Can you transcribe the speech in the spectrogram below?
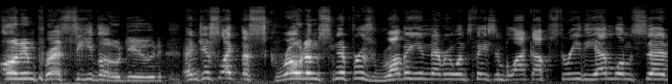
unimpressivo, dude. And just like the scrotum sniffers rubbing in everyone's face in Black Ops 3, the emblem said,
